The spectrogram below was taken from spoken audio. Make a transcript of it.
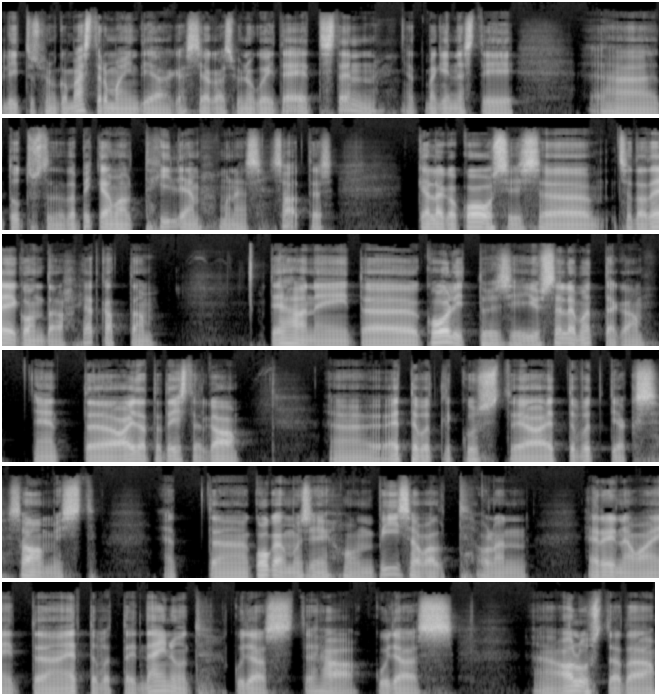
liitus minuga Mastermindi ja kes jagas minuga ideed, Sten, et ma kindlasti tutvustan teda pikemalt hiljem mõnes saates, kellega koos siis seda teekonda jätkata, teha neid koolitusi just selle mõttega, et äh, aidata teistel ka äh, ettevõtlikkust ja ettevõtjaks saamist. et äh, kogemusi on piisavalt, olen erinevaid äh, ettevõtteid näinud, kuidas teha, kuidas äh, alustada,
